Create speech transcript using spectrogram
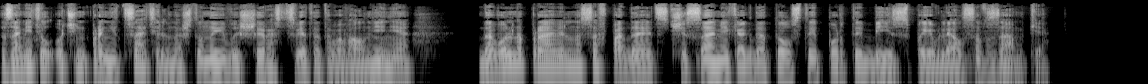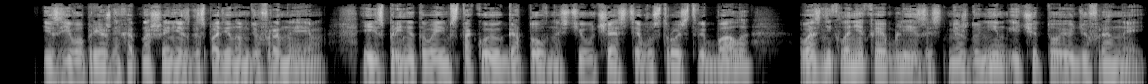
заметил очень проницательно, что наивысший расцвет этого волнения довольно правильно совпадает с часами, когда толстый Портебиз появлялся в замке. Из его прежних отношений с господином Дюфренеем и из принятого им с такой готовностью участия в устройстве бала возникла некая близость между ним и читою Дюфреней.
